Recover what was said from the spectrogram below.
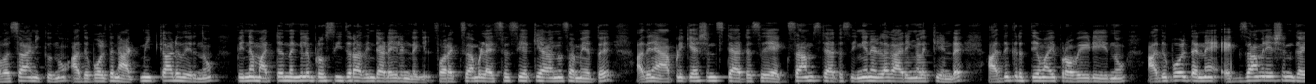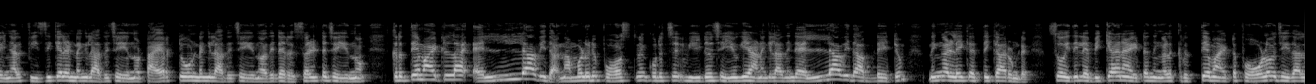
അവസാനിക്കുന്നു അതുപോലെ തന്നെ അഡ്മിറ്റ് കാർഡ് വരുന്നു പിന്നെ മറ്റെന്തെങ്കിലും പ്രൊസീജിയർ അതിന്റെ ഇടയിലുണ്ടെങ്കിൽ. For example S S C ഒക്കെ ആകുന്ന സമയത്ത് അതിന് ആപ്ലിക്കേഷൻ സ്റ്റാറ്റസ് എക്സാം സ്റ്റാറ്റസ് ഇങ്ങനെയുള്ള കാര്യങ്ങളൊക്കെ ഉണ്ട്. അത് കൃത്യമായി പ്രൊവൈഡ് ചെയ്യുന്നു. അതുപോലെ തന്നെ എക്സാമിനേഷൻ കഴിഞ്ഞാൽ ഫിസിക്കൽ ഉണ്ടെങ്കിൽ അത് ചെയ്യുന്നു ടയർ ടു ഉണ്ടെങ്കിൽ അത് ചെയ്യുന്നു അതിന്റെ റിസൾട്ട് ചെയ്യുന്നു. കൃത്യമായിട്ടുള്ള എല്ലാവിധ നമ്മളൊരു പോസ്റ്റിനെ കുറിച്ച് വീഡിയോ ചെയ്യുകയാണെങ്കിൽ അതിന്റെ എല്ലാവിധ അപ്ഡേറ്റും നിങ്ങളിലേക്ക് എത്തിക്കാറുണ്ട്. സോ ഇത് ലഭിക്കാനായിട്ട് നിങ്ങൾ കൃത്യമായിട്ട് ഫോളോ ചെയ്താൽ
